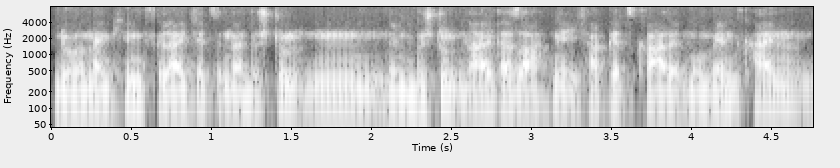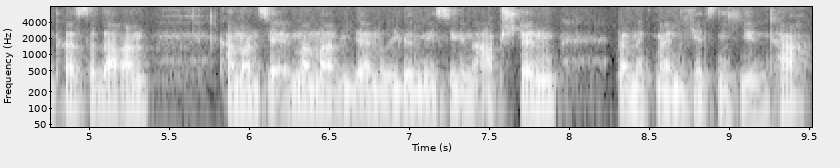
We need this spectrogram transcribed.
Nur wenn mein Kind vielleicht jetzt in, einer bestimmten, in einem bestimmten Alter sagt, nee, ich habe jetzt gerade im Moment kein Interesse daran, kann man es ja immer mal wieder in regelmäßigen Abständen, damit meine ich jetzt nicht jeden Tag,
